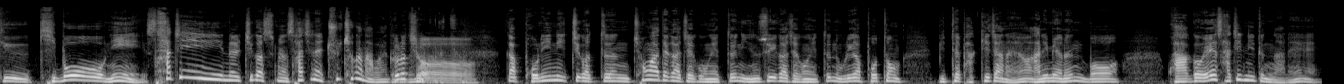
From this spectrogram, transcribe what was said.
그 기본이 사진을 찍었으면 사진에 출처가 나와야 되는 그렇죠. 거죠. 그러니까 본인이 찍었든 청와대가 제공했든 인수위가 제공했든 우리가 보통 밑에 바뀌잖아요. 아니면은 뭐 과거의 사진이든 간에.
